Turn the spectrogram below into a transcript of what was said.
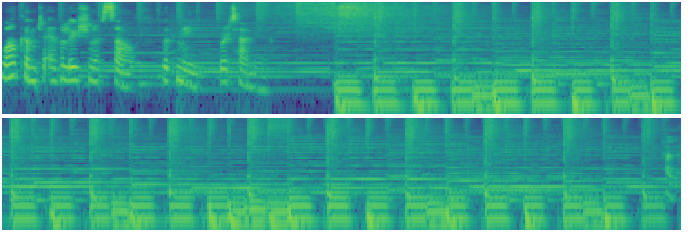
Welcome to Evolution of Self with me, Brittanya. Hello.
